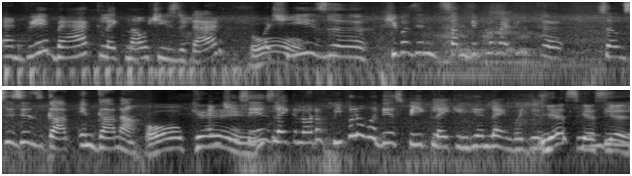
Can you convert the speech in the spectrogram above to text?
and way back, like now she's retired, Oh. but she's uh, she was in some diplomatic uh, services in Ghana, in Ghana. Okay. And she says like a lot of people over there speak like Indian languages. Yes, like yes, Hindi yes.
